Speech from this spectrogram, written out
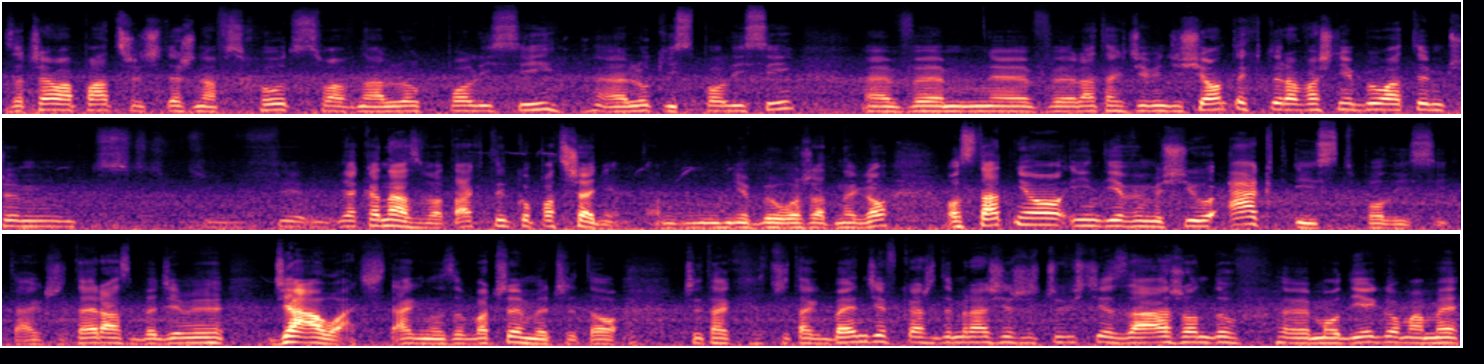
zaczęła patrzeć też na wschód, sławna Look Policy, e, East Policy e, w, w latach 90., która właśnie była tym, czym jaka nazwa, tak? Tylko patrzeniem, tam nie było żadnego. Ostatnio Indie wymyśliły Act East Policy, także teraz będziemy działać, tak? No zobaczymy, czy to, czy tak, czy tak będzie. W każdym razie rzeczywiście za rządów e, Modiego mamy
